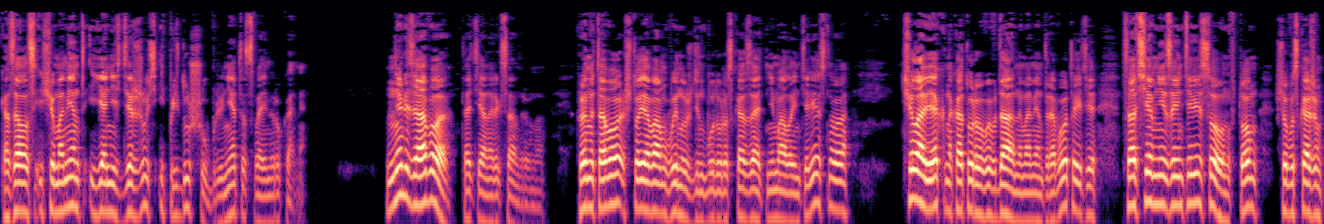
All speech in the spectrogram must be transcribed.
Казалось, еще момент, и я не сдержусь и придушу брюнета своими руками. Нельзя было, Татьяна Александровна. Кроме того, что я вам вынужден буду рассказать немало интересного, Человек, на которого вы в данный момент работаете, совсем не заинтересован в том, чтобы, скажем,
